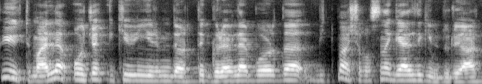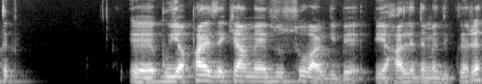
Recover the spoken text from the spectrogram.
büyük ihtimalle Ocak 2024'te grevler bu arada bitme aşamasına geldi gibi duruyor. Artık e, bu yapay zeka mevzusu var gibi bir halledemedikleri.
